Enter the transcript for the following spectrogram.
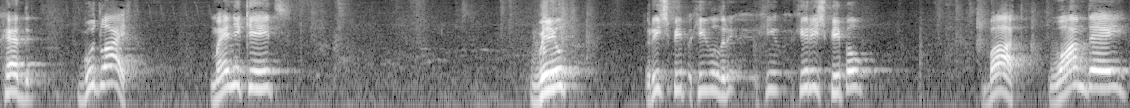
had good life, many kids, wealth, rich people. He will he, he rich people, but one day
